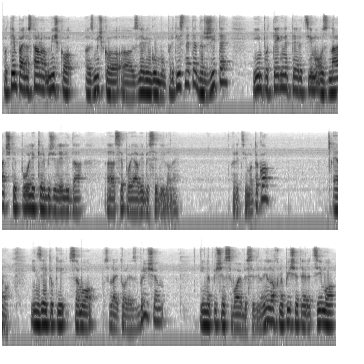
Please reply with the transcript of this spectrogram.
potem pa enostavno miško, z miško z levim gumbom pritisnete, držite in potegnete, recimo, označite polje, kjer bi želeli, da se pojavi besedilo. Ne? Recimo tako. Evo. In zdaj tukaj samo pravi, tole zbrišem in napišem svoje besedilo. In lahko napišete, recimo,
